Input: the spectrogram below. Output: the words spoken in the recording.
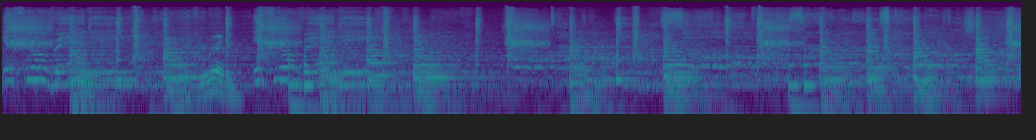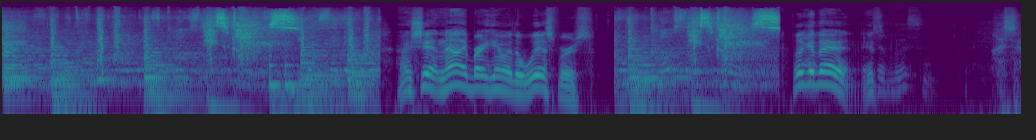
If you're ready, If you're ready. Oh shit! Now they break in with the whispers. It's close. Look at that. It's listen. listen.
